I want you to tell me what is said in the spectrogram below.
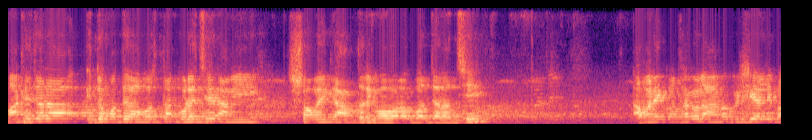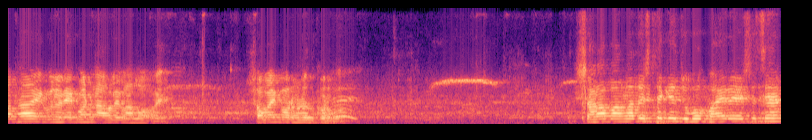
মাঠে যারা ইতিমধ্যে অবস্থান করেছেন, আমি সবাইকে আন্তরিক মোবারকবাদ জানাচ্ছি। আমার এই কথাগুলো আনঅফিসিয়ালি কথা, এগুলো রেকর্ড না হলে ভালো হবে। সবাইকে অনুরোধ করব। সারা বাংলাদেশ থেকে যুবক ভাইরা এসেছেন।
